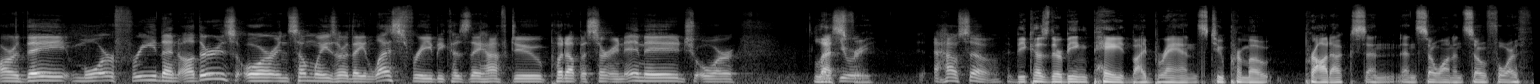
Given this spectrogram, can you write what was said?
are they more free than others, or in some ways are they less free because they have to put up a certain image or less like free? How so? Because they're being paid by brands to promote products and, and so on and so forth.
